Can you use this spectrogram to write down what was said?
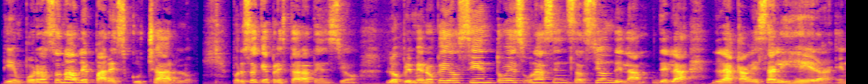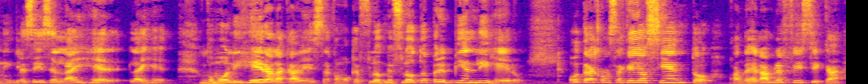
tiempo razonable para escucharlo. Por eso hay que prestar atención. Lo primero que yo siento es una sensación de la, de la, la cabeza ligera. En inglés se dice light head, light head. Como ligera la cabeza, como que me flota, pero es bien ligero. Otra cosa que yo siento cuando es el hambre física,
